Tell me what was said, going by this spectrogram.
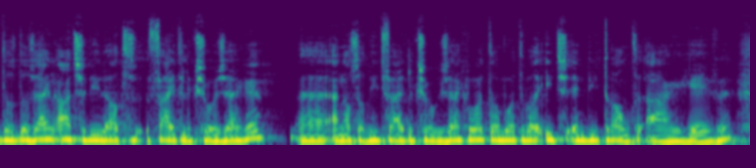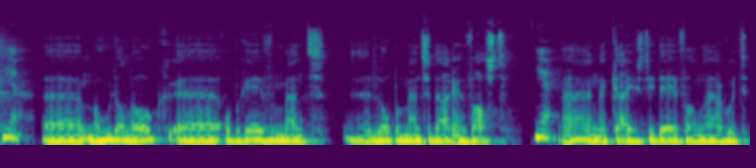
er, er zijn artsen die dat feitelijk zo zeggen. Uh, en als dat niet feitelijk zo gezegd wordt, dan wordt er wel iets in die trant aangegeven. Ja. Uh, maar hoe dan ook, uh, op een gegeven moment uh, lopen mensen daarin vast. Ja. en dan krijg je het idee van, nou ja goed,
